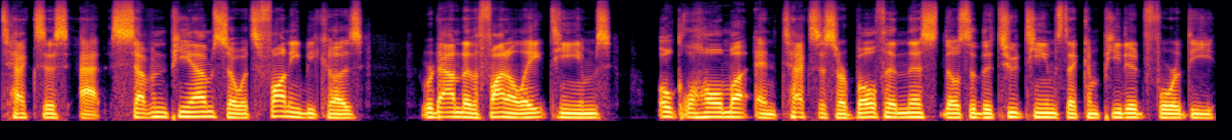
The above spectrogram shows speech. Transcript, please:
Texas at 7 p.m. So it's funny because we're down to the final eight teams. Oklahoma and Texas are both in this. Those are the two teams that competed for the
